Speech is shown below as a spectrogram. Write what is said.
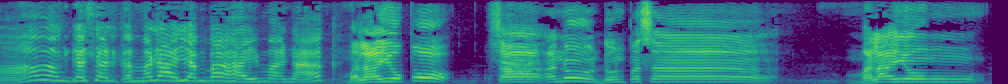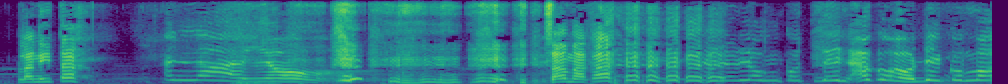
ah, magdasal ka. Malayang bahay, manak. Malayo po. Sa ano, doon pa sa malayong planeta. Ang layo. Sama ka? Nalulungkot din ako. Di ko ma...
